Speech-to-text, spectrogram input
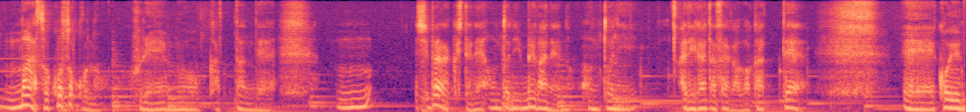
まあそこそこのフレームを買ったんで、うん、しばらくしてね本当にメガネの本当にありがたさが分かって、えー、こういう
